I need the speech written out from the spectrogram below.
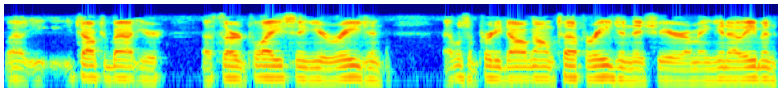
Well, you, you talked about your a third place in your region. That was a pretty doggone tough region this year. I mean, you know, even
